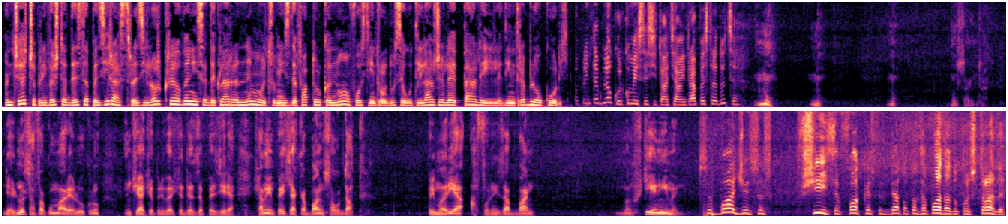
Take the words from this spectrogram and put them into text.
În ceea ce privește dezăpezirea străzilor, creovenii se declară nemulțumiți de faptul că nu au fost introduse utilajele pe aleile dintre blocuri. Printre blocuri, cum este situația? Au intrat pe străduțe? Nu, nu, nu, nu s-a intrat. Deci nu s-a făcut mare lucru în ceea ce privește dezăpezirea. Și am impresia că bani s-au dat. Primăria a furnizat bani. Nu știe nimeni. să bage, să și să facă, să dea toată zăpada după stradă.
